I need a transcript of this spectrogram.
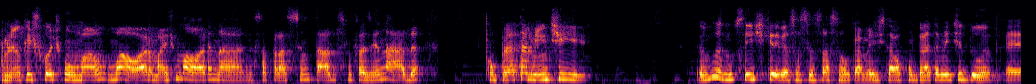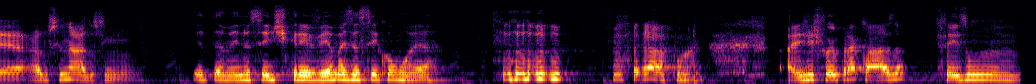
Eu me lembro que a gente ficou, tipo, uma, uma hora, mais de uma hora na, nessa praça sentado, sem fazer nada. Completamente eu não, não sei descrever essa sensação, cara, mas a gente tava completamente do, é, alucinado, assim. Eu também não sei descrever, mas eu sei como é. É, pô. Aí a gente foi pra casa, fez um.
